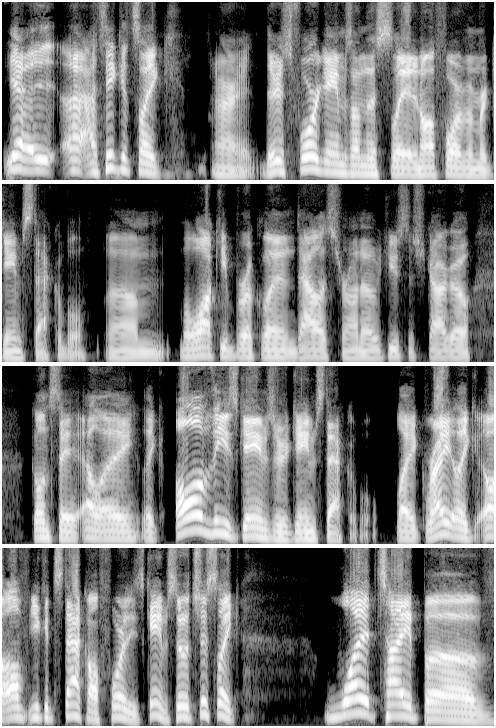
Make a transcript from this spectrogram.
Yeah, I think it's like all right. There's four games on this slate, and all four of them are game stackable. Um, Milwaukee, Brooklyn, Dallas, Toronto, Houston, Chicago, Golden State, LA. Like all of these games are game stackable. Like right, like all you could stack all four of these games. So it's just like, what type of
